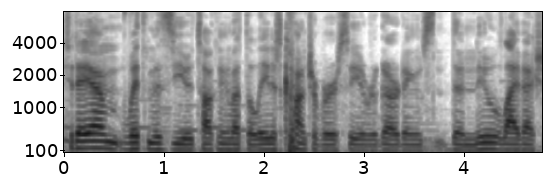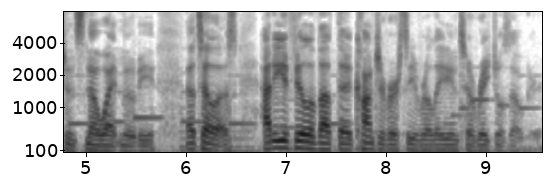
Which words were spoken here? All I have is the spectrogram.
Today I'm with Ms. Yu talking about the latest controversy regarding the new live action Snow White movie. Now tell us, how do you feel about the controversy relating to Rachel Zegler?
